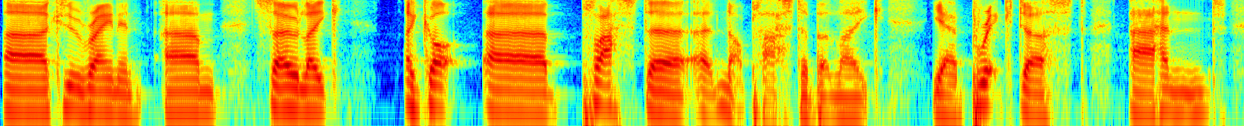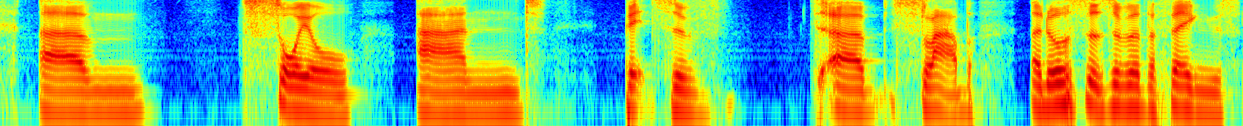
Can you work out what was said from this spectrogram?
because uh, it was raining. Um, so like I got uh, plaster, uh, not plaster, but like yeah, brick dust and um, soil and bits of uh, slab and all sorts of other things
